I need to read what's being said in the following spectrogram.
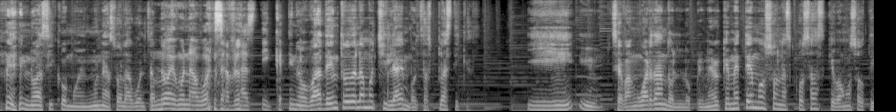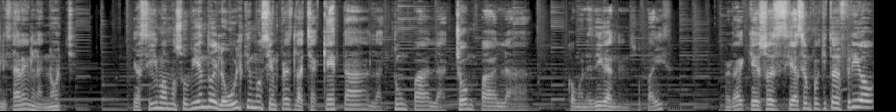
no así como en una sola bolsa. No en una bolsa plástica. Sino va dentro de la mochila en bolsas plásticas. Y, y, se van guardando. Lo primero que metemos son las cosas que vamos a utilizar en la noche. Y así vamos subiendo y lo último siempre es la chaqueta, la chumpa, la chompa, la... como le digan en su país. ¿Verdad? Que eso es, si hace un poquito de frío,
